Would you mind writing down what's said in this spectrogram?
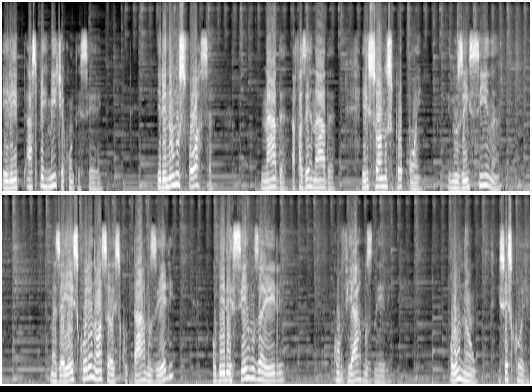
ele as permite acontecerem. Ele não nos força nada a fazer nada. Ele só nos propõe e nos ensina. Mas aí a escolha é nossa, é escutarmos ele, obedecermos a ele, confiarmos nele. Ou não. Isso é escolha.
